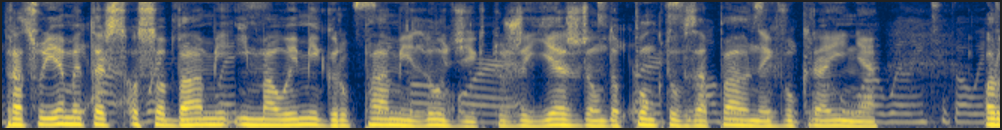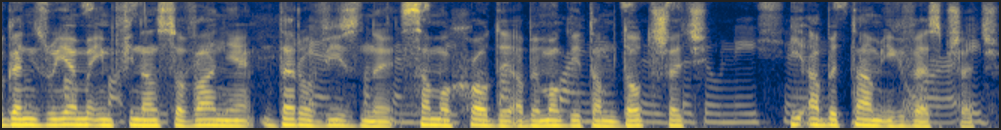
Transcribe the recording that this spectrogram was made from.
Pracujemy też z osobami i małymi grupami ludzi, którzy jeżdżą do punktów zapalnych w Ukrainie. Organizujemy im finansowanie, darowizny, samochody, aby mogli tam dotrzeć i aby tam ich wesprzeć.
